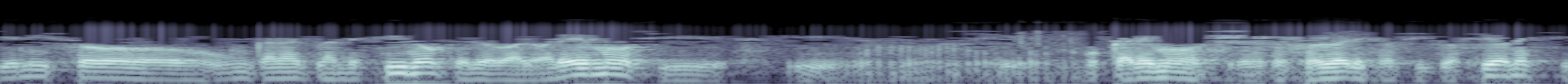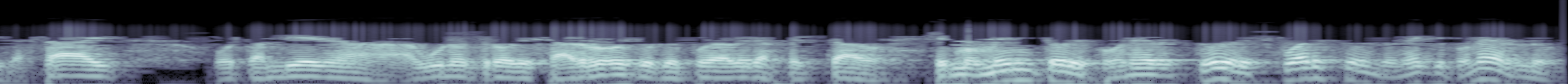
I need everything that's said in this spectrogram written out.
quien hizo un canal clandestino, que lo evaluaremos y, buscaremos resolver esas situaciones si las hay, o también a algún otro desarrollo que pueda haber afectado. Es momento de poner todo el esfuerzo en donde hay que ponerlo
